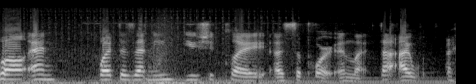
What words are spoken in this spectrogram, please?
Well, and what does that mean? You should play a support and let that I.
